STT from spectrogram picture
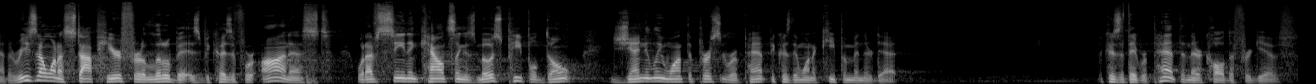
Now, the reason I want to stop here for a little bit is because if we're honest, what I've seen in counseling is most people don't genuinely want the person to repent because they want to keep them in their debt. Because if they repent, then they're called to forgive.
